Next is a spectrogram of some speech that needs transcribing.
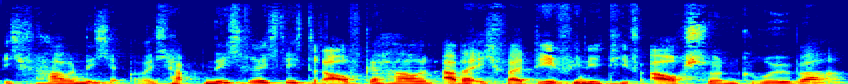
ich hau nicht, ich habe nicht richtig draufgehauen, aber ich war definitiv auch schon gröber,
